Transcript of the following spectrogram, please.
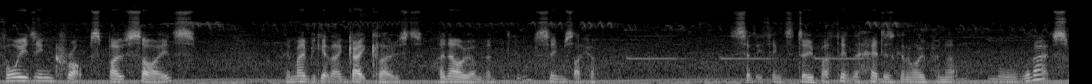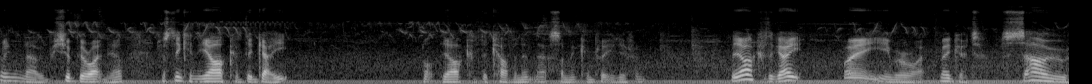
Avoiding crops both sides. And maybe get that gate closed. I know um, it seems like a silly thing to do, but I think the head is going to open up more. Will that swing? No, we should be right now. Just thinking the arc of the gate, not the Ark of the Covenant, that's something completely different. The arc of the gate, we're right, we're good. So,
